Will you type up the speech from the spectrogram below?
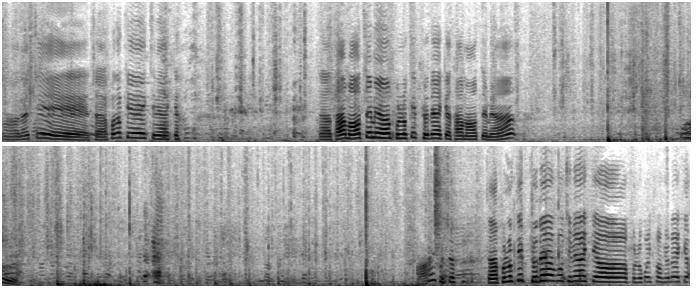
아, 나이스. 자, 코너킥 진행할게요. 자, 다음 아웃 되면 블루킥 교대할게요. 다음 아웃 되면. 우. 아이, 그렇죠. 자, 블루킥 교대하고 진행할게요. 블루 골키퍼 교대할게요.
